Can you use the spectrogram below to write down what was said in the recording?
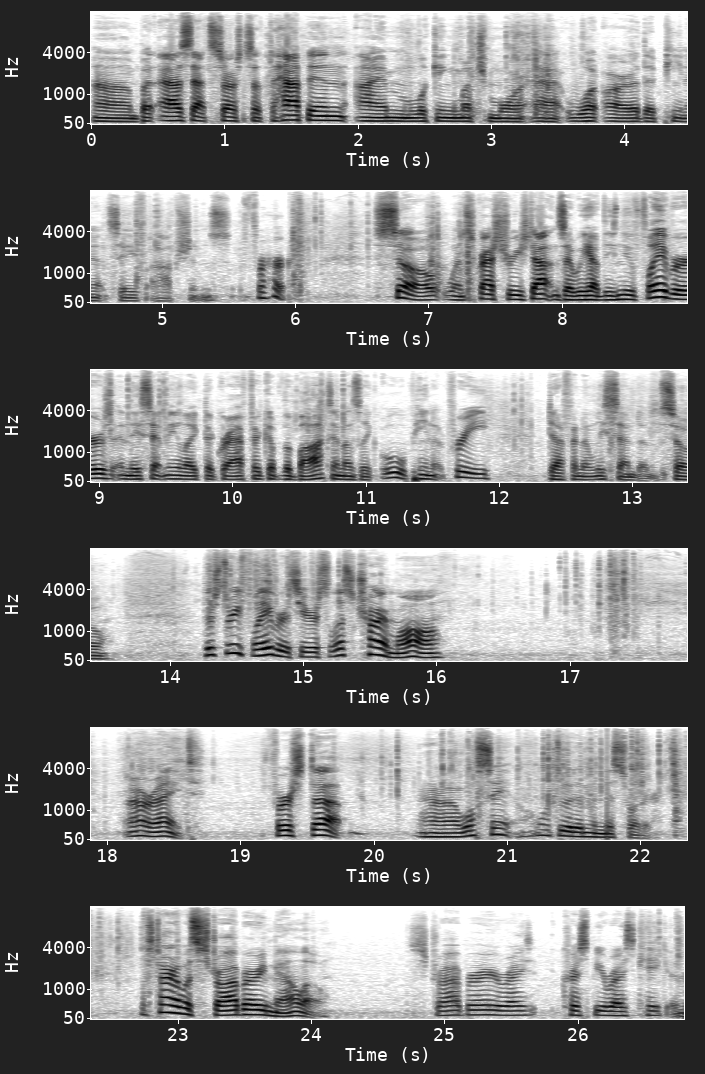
Um, but as that starts to happen, I'm looking much more at what are the peanut safe options for her. So when Skratch reached out and said we have these new flavors, and they sent me like the graphic of the box, and I was like, "Ooh, peanut free, definitely send them." So there's three flavors here, so let's try them all. All right. First up, uh, we'll say we'll do them in this order. We'll start out with strawberry mallow, strawberry rice, crispy rice cake, and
